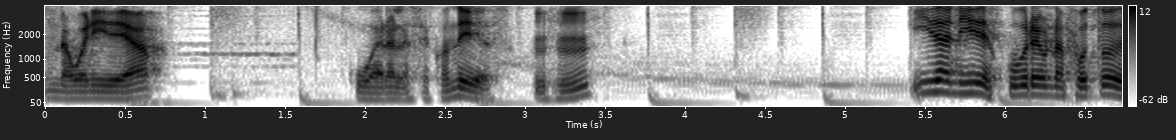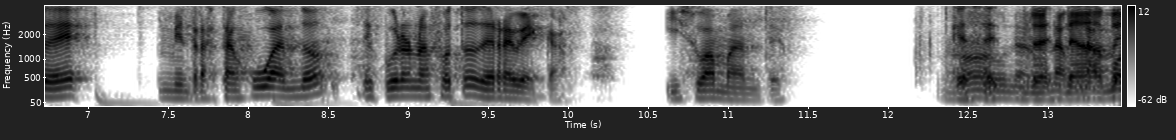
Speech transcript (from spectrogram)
una buena idea jugar a las escondidas. Y Dani descubre una foto de. Mientras están jugando, descubre una foto de Rebeca y su amante. Que ¿no? se- Una- no es una- nada una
